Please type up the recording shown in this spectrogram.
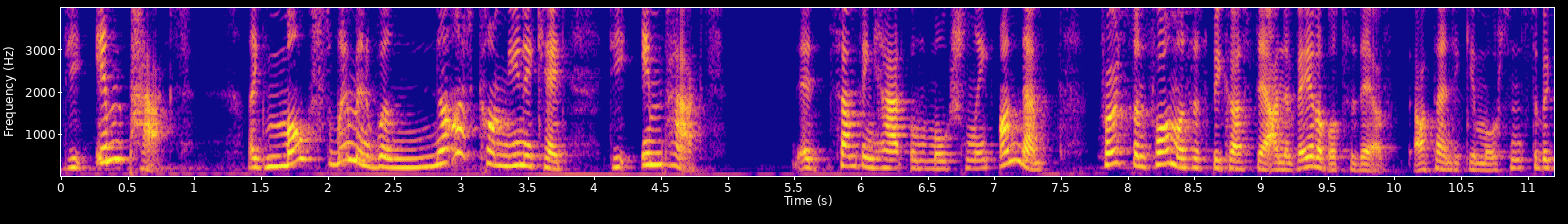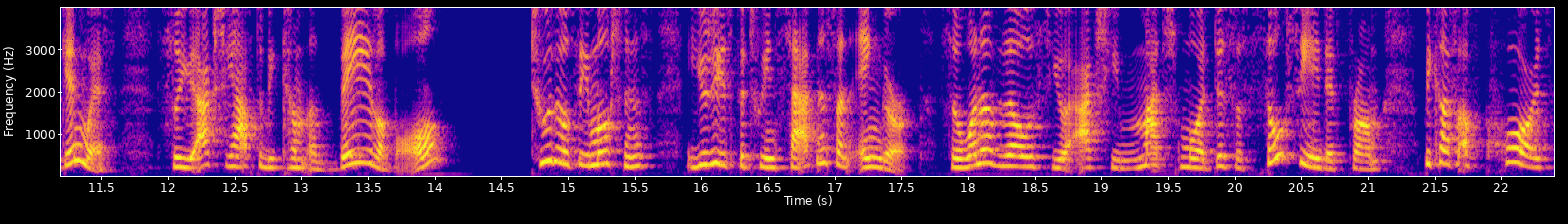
the impact. Like most women will not communicate the impact that something had emotionally on them. First and foremost, it's because they're unavailable to their authentic emotions to begin with. So you actually have to become available to those emotions. Usually it's between sadness and anger. So one of those you're actually much more disassociated from because of course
